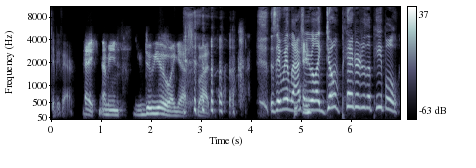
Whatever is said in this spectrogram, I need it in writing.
to be fair. Hey, I mean, you do you, I guess, but the same way last year you were like, don't pander to the people.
